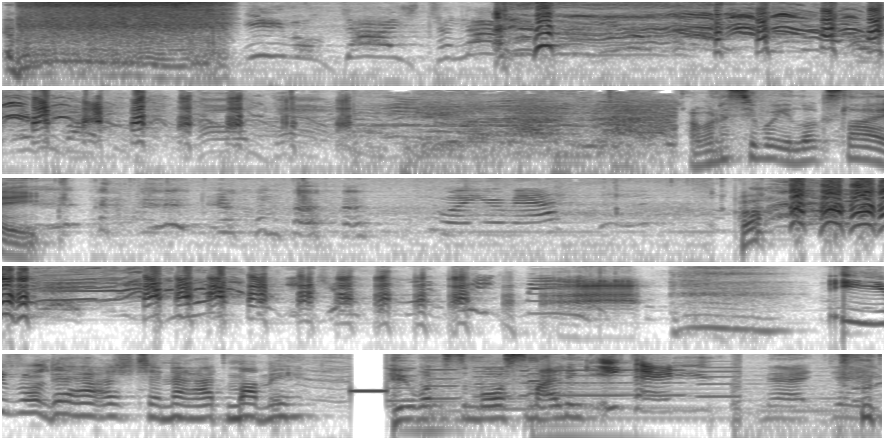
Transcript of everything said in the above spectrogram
Evil dies tonight. Everybody, calm down. I want to see what he looks like. You want your mask? Evil dies tonight, mummy. Who wants some more smiling Ethan? Matt Damon.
